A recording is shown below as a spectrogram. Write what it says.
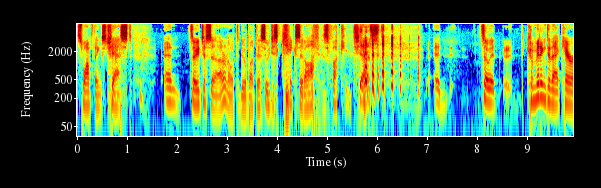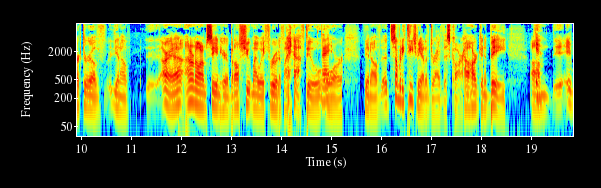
Swamp Thing's chest, and so he just uh, I don't know what to do about this, so he just kicks it off his fucking chest. and so it committing to that character of you know, uh, all right, I, I don't know what I'm seeing here, but I'll shoot my way through it if I have to, Right. or you know, somebody teach me how to drive this car. How hard can it be? Um, it, it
